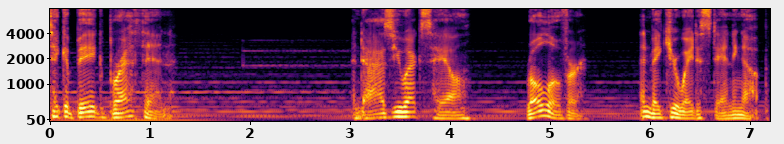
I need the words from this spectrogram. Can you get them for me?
take a big breath in. And as you exhale, roll over and make your way to standing up.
